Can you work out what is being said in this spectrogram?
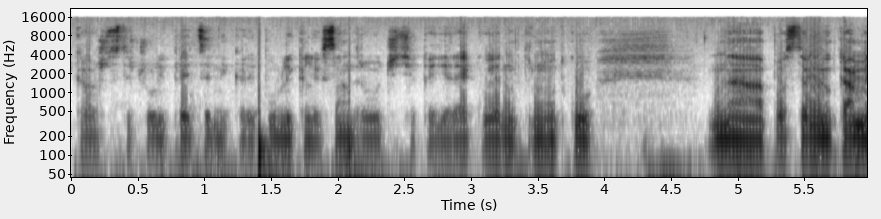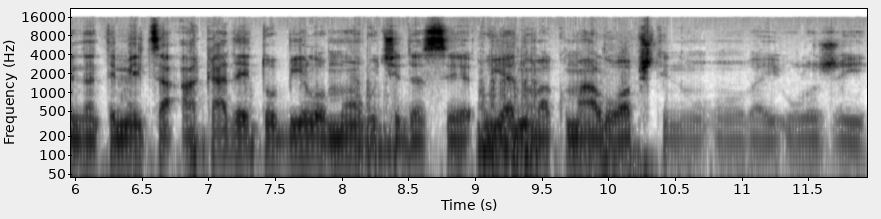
kao što ste čuli predsednika Republike Aleksandra Vučića kad je rekao u jednom trenutku na postavljenu kamena temeljca, a kada je to bilo moguće da se u jednu ovako malu opštinu ovaj, uloži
